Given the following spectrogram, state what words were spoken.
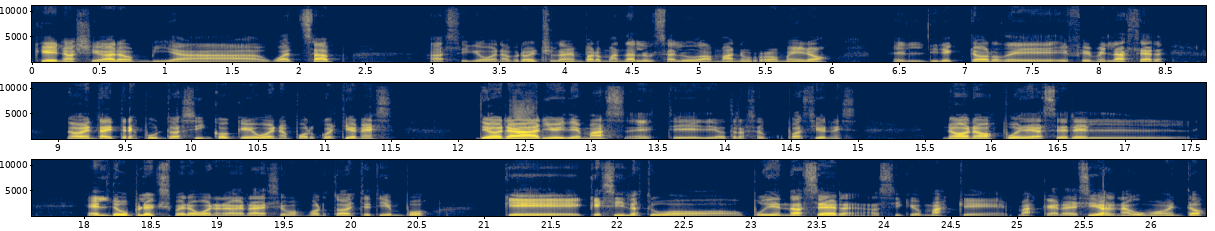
que nos llegaron vía WhatsApp. Así que bueno, aprovecho también para mandarle un saludo a Manu Romero, el director de FM Láser 93.5, que bueno, por cuestiones de horario y demás, este, de otras ocupaciones, no nos puede hacer el, el duplex, pero bueno, le agradecemos por todo este tiempo que, que sí lo estuvo pudiendo hacer, así que más que, más que agradecidos, en algún momento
